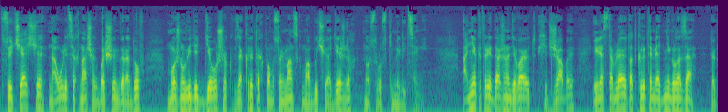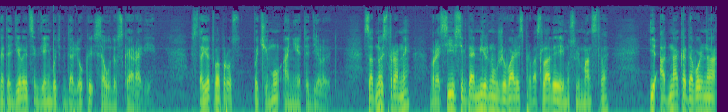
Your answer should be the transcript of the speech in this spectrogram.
Все чаще на улицах наших больших городов – можно увидеть девушек в закрытых по мусульманскому обычаю одеждах, но с русскими лицами. А некоторые даже надевают хиджабы или оставляют открытыми одни глаза, как это делается где-нибудь в далекой Саудовской Аравии. Встает вопрос, почему они это делают. С одной стороны, в России всегда мирно уживались православие и мусульманство, и однако довольно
